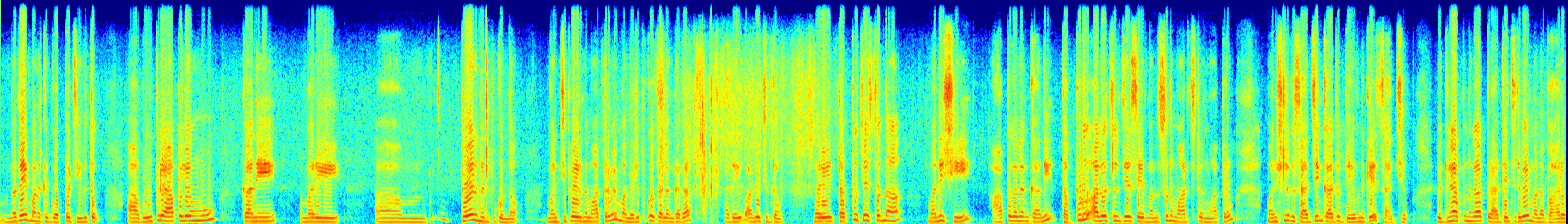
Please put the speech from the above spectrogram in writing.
ఉన్నదే మనకి గొప్ప జీవితం. ఆ ఊపిరి ఆపలేము కానీ మరి పేరు నిలుపుకుందాం. మంచి పేరుని మాత్రమే మనం నిలుపుకోగలం కదా? అది ఆలోచిద్దాం. మరి తప్పు చేస్తున్న మనిషి ఆపగలం కానీ తప్పుడు ఆలోచన చేసే మనసును మార్చడం మాత్రం మనుషులకు సాధ్యం కాదు దేవునికే సాధ్యం. విజ్ఞాపనగా ప్రార్థించడమే మన భారం.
